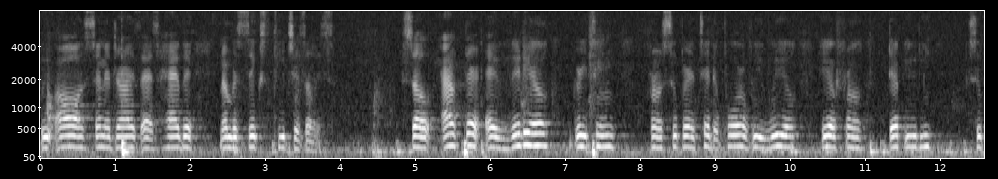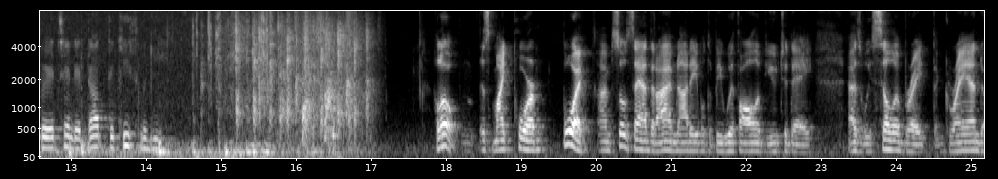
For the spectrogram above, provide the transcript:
we all synergize as habit number six teaches us. So after a video greeting from Superintendent Poore, we will hear from Deputy Superintendent Dr. Keith McGee. Hello, it's Mike Poore. Boy, I'm so sad that I am not able to be with all of you today as we celebrate the grand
